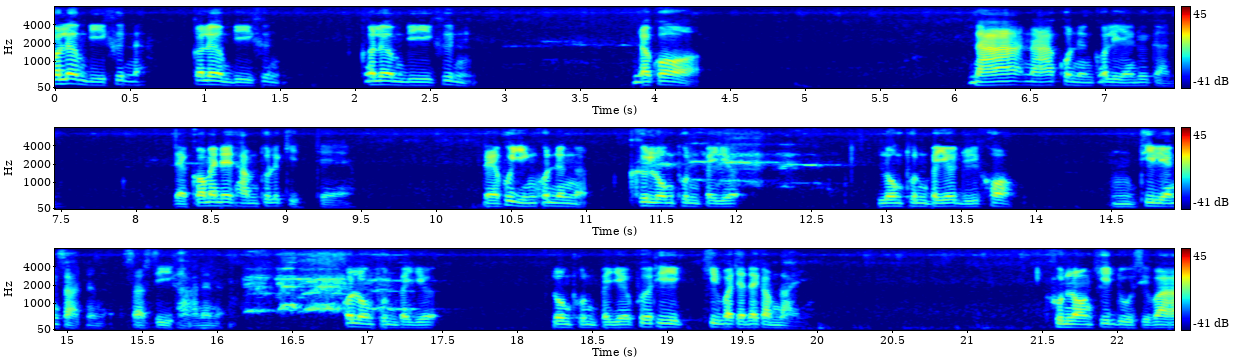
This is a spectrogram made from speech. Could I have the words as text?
ก็เริ่มดีขึ้นนะก็เริ่มดีขึ้น ก็เริ่มดีขึ้น แล้วก็น้าน้าคนหนึ่งก็เลี้ยงด้วยกัน แต่ก็ไม่ได้ทำธุรกิจแจ แต่ผู้หญิงคนหนึ่งอะคือลงทุนไปเยอะ ลงทุนไปเยอะอยู่ที่คอกที่เลี้ยงสัตว์นั่นน่ะสัตว์สี่ขานั่นน่ะก็ลงทุนไปเยอะ ลงทุนไปเยอะเพื่อที่คิดว่าจะได้กำไร คุณลองคิดดูสิว่า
